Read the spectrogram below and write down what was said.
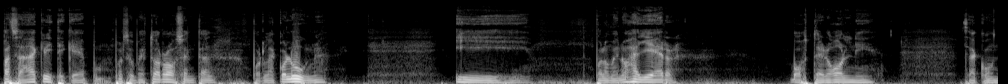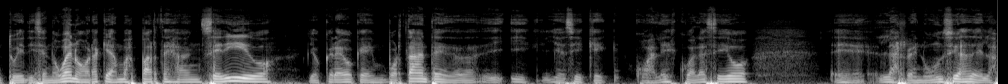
pasada critiqué, por supuesto, a Rosenthal por la columna. Y por lo menos ayer, Buster Olney sacó un tweet diciendo, bueno, ahora que ambas partes han cedido, yo creo que es importante. Y, y, y que, ¿cuál, es, ¿cuál ha sido eh, las renuncias de las,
